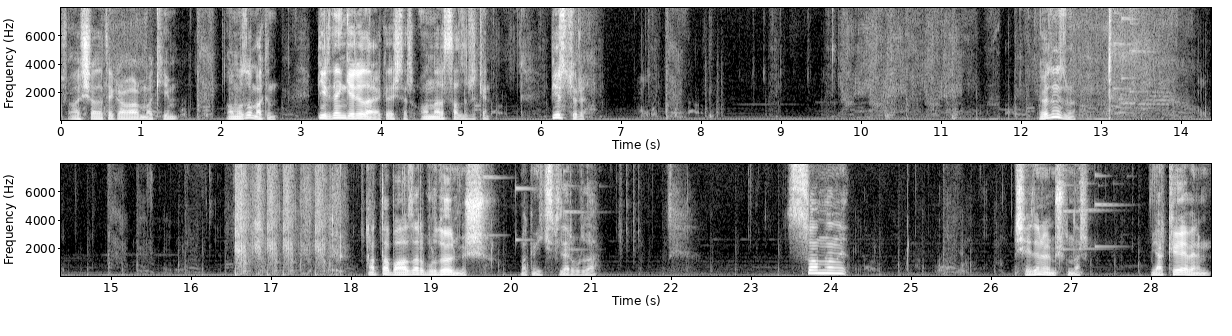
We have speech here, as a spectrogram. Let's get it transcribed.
Şu aşağıda tekrar var mı bakayım. Amazon bakın. Birden geliyorlar arkadaşlar. Onlara saldırırken. Bir sürü. Gördünüz mü? Hatta bazıları burada ölmüş. Bakın XP'ler burada. Spamlanı... Şeyden ölmüş bunlar. Yakıyor ya benim.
